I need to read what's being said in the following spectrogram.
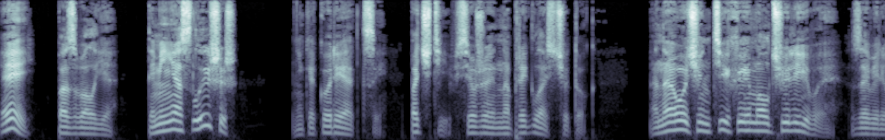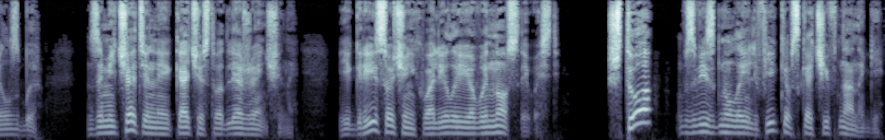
«Эй!» — позвал я. «Ты меня слышишь?» Никакой реакции. Почти. Все же напряглась чуток. «Она очень тихая и молчаливая», — заверил Сбыр. «Замечательные качества для женщины. И Грис очень хвалил ее выносливость». «Что?» — взвизгнула эльфийка, вскочив на ноги.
